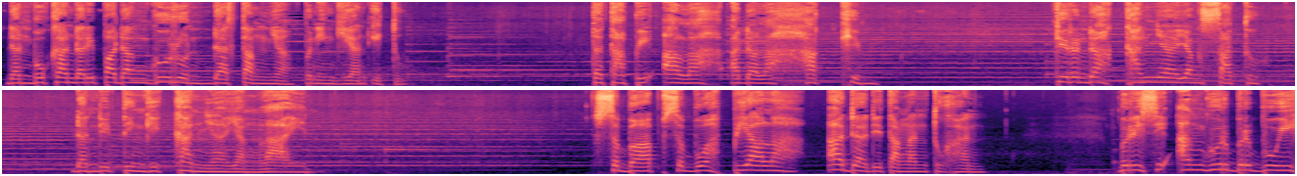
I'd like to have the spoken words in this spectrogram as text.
dan bukan dari padang gurun datangnya peninggian itu. Tetapi Allah adalah hakim. Direndahkannya yang satu, dan ditinggikannya yang lain. Sebab sebuah piala ada di tangan Tuhan, berisi anggur berbuih,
